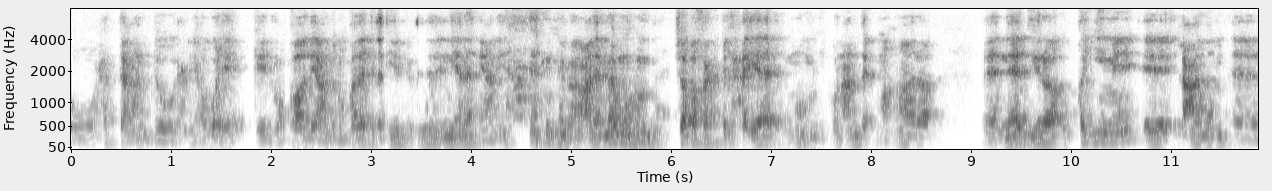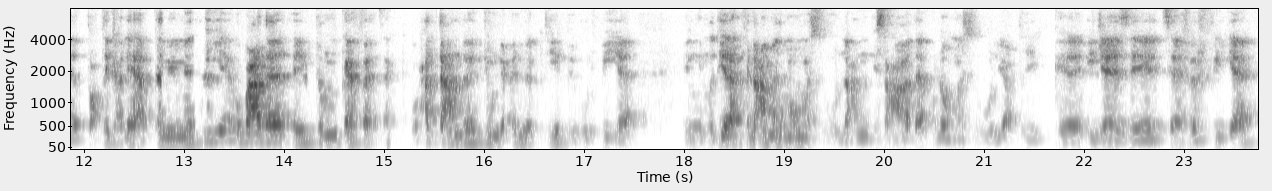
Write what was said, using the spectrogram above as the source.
وحتى عنده يعني أول هيك مقالة عنده مقالات كثير بيقول إني أنا يعني ما مهم شغفك بالحياة المهم يكون عندك مهارة آه، نادرة وقيمة العالم تعطيك عليها قيمة مادية وبعدها يتم مكافاتك وحتى عنده هيك جمله حلوة كثير بيقول فيها ان مديرك في العمل مو مسؤول عن إسعادك ولو مسؤول يعطيك إجازة تسافر فيها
